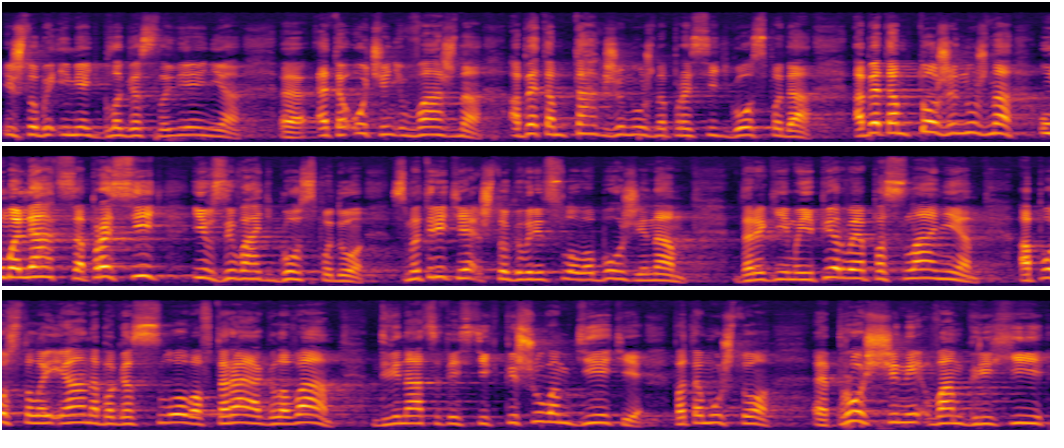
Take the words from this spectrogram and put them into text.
и чтобы иметь благословение. Это очень важно. Об этом также нужно просить Господа. Об этом тоже нужно умоляться, просить и взывать Господу. Смотрите, что говорит Слово Божье нам, дорогие мои, первое послание апостола Иоанна Богослова, вторая глава, 12 стих. «Пишу вам, дети, потому что э, прощены вам грехи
